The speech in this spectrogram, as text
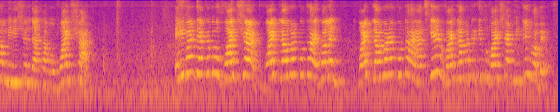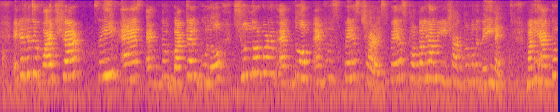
কম্বিনেশন দেখাবো হোয়াইট শার্ট এইবার দেখাবো হোয়াইট শার্ট হোয়াইট লাভার কোথায়? বলেন হোয়াইট লাভাররা কোথায়? আজকে হোয়াইট লাভারদের কিন্তু হোয়াইট শার্ট নিতেই হবে। এটা হচ্ছে হোয়াইট শার্ট সেম অ্যাজ একদম বাটনগুলো, সুন্দর করে একদম একদম স্পেস ছাড়া স্পেস টোটালি আমি এই শার্টগুলোর মধ্যে দেই নাই। মানে একদম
